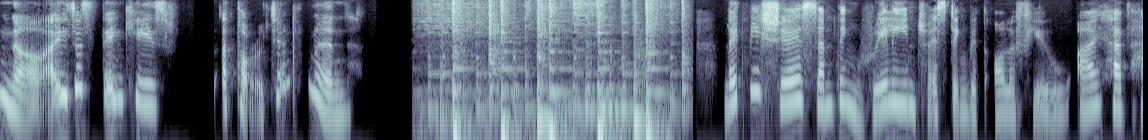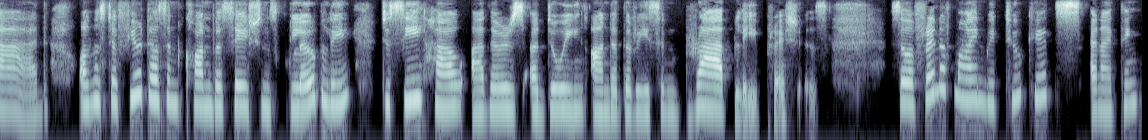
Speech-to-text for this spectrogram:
No, I just think he's a thorough gentleman. Let me share something really interesting with all of you. I have had almost a few dozen conversations globally to see how others are doing under the recent Brably pressures. So, a friend of mine with two kids, and I think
